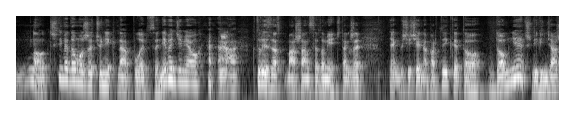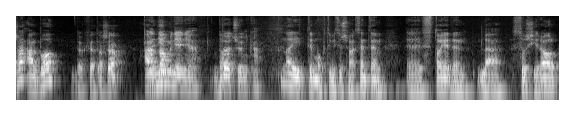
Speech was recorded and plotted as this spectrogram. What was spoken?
No, czyli wiadomo, że ciunik na półeczce nie będzie miał, a który z nas ma szansę to mieć. Także jakbyście chcieli na partyjkę, to do mnie, czyli windziarza, albo... Do Kwiatosza. A Ale do nie- mnie nie. do- Do, ciuńka. No i tym optymistycznym akcentem e, 101 dla Sushi Roll.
